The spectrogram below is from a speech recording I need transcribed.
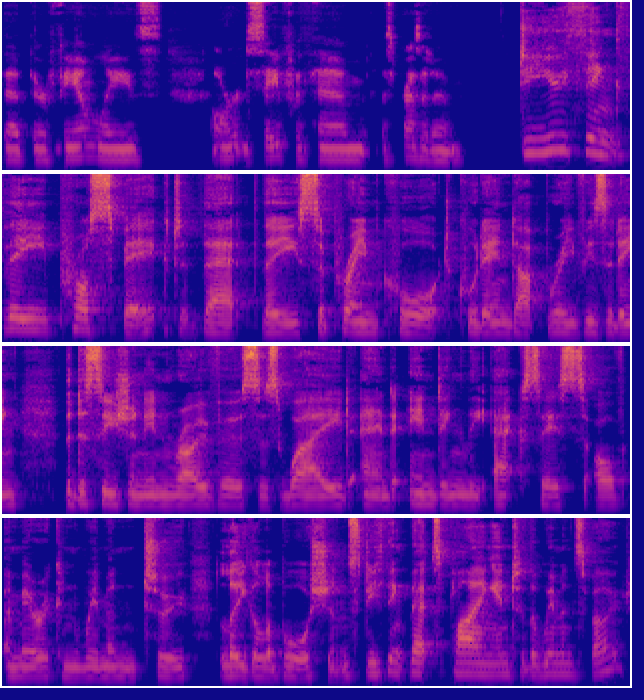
that their families aren't safe with him as president do you think the prospect that the Supreme Court could end up revisiting the decision in Roe versus Wade and ending the access of American women to legal abortions, do you think that's playing into the women's vote?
